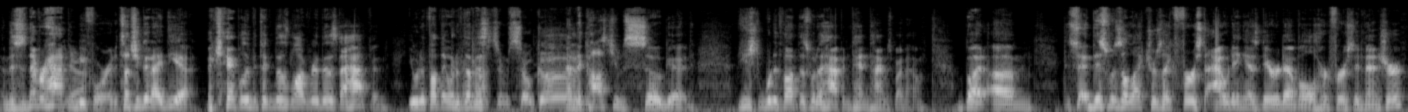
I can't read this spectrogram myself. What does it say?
And this has never happened yeah. before, and it's such a good idea. I can't believe it took this long for this to happen. You would have thought they would have done this. Costume's so good, and the costume's so good. You would have thought this would have happened ten times by now. But um, so this was Elektra's like first outing as Daredevil, her first adventure.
